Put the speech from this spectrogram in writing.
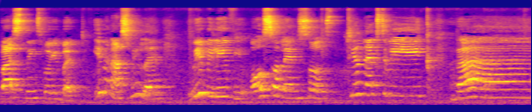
pass things for you, but even as we learn, we believe you also learn. So till next week, bye.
